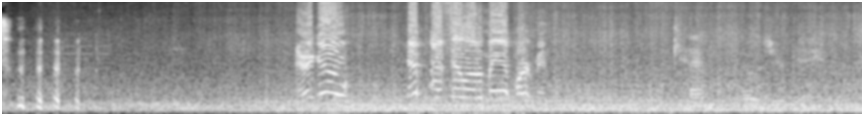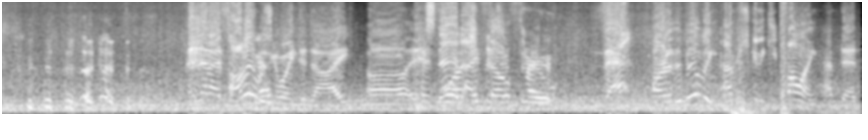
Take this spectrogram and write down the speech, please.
there we go. Yep, I fell out of my apartment. Ken knows your game. And then I thought I was going to die. Uh, instead, I fell through that part of the building. I'm just gonna keep falling. I'm dead.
